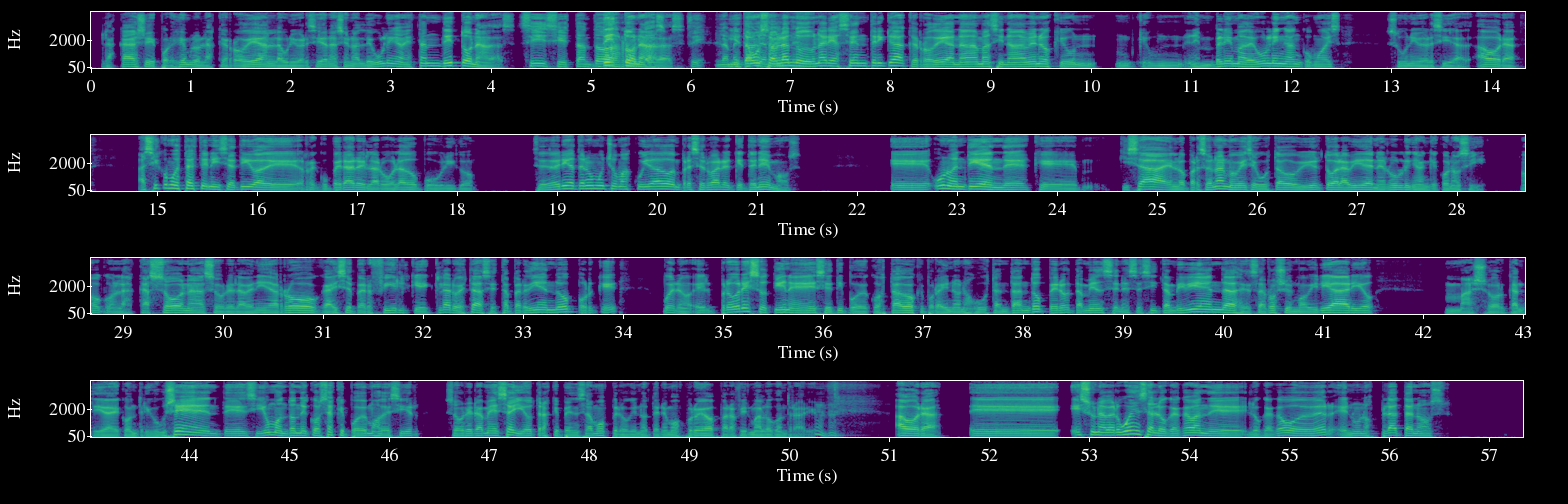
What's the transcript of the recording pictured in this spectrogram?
Las calles, por ejemplo, las que rodean la Universidad Nacional de Burlingame, están detonadas. Sí, sí, están todas detonadas. y estamos hablando de un área céntrica que rodea nada más y nada menos que un, que un emblema de Burlingame como es su universidad. Ahora, así como está esta iniciativa de recuperar el arbolado público, se debería tener mucho más cuidado en preservar el que tenemos. Eh, uno entiende que quizá en lo personal me hubiese gustado vivir toda la vida en el Hurlingham que conocí, ¿no? con las casonas sobre la avenida Roca, ese perfil que claro está, se está perdiendo porque, bueno, el progreso tiene ese tipo de costados que por ahí no nos gustan tanto, pero también se necesitan viviendas, desarrollo inmobiliario, mayor cantidad de contribuyentes y un montón de cosas que podemos decir sobre la mesa y otras que pensamos pero que no tenemos pruebas para afirmar lo contrario. Ahora, eh, es una vergüenza lo que acaban de, lo que acabo de ver en unos plátanos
